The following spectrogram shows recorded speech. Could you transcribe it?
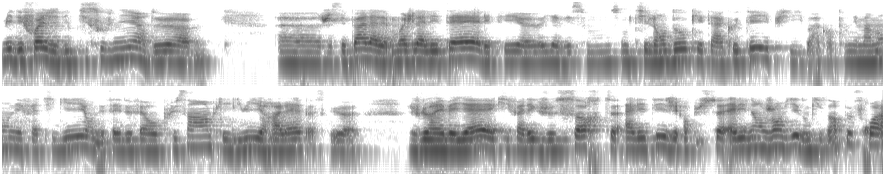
mais des fois j'ai des petits souvenirs de... Euh, euh, je sais pas, moi je l'allaitais, elle était, euh, il y avait son, son, petit landau qui était à côté, et puis bah, quand on est maman, on est fatigué, on essaye de faire au plus simple, et lui il râlait parce que euh, je le réveillais et qu'il fallait que je sorte à l'été. En plus, elle est née en janvier, donc il faisait un peu froid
